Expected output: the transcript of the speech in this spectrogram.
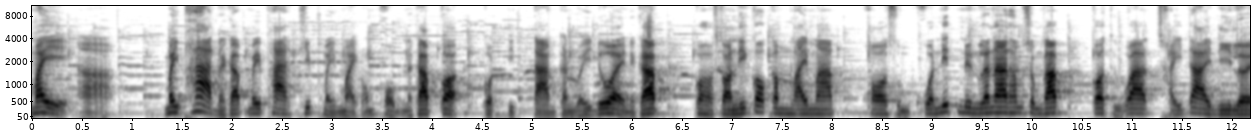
ไม่อ่าไม่พลาดนะครับไม่พลาดคลิปใหม่ ๆ ของผมนะครับ ก็กดติดตามกันไว้ด้วยนะครับ ก็ตอนนี้ก็กำไรมาพอสมควรนิดนึงแล้วนะท่านผู้ชมครับ ก็ถือว่าใช้ได้ดีเลย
